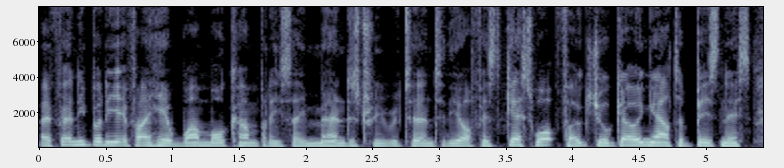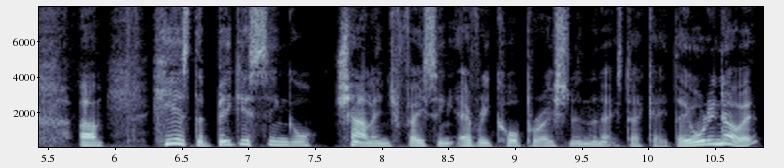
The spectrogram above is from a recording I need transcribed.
If anybody, if I hear one more company say mandatory return to the office, guess what, folks? You're going out of business. Um, here's the biggest single challenge facing every corporation in the next decade. They already know it,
